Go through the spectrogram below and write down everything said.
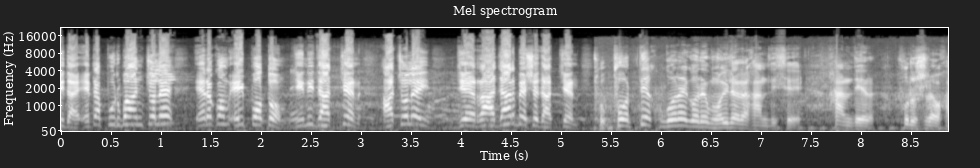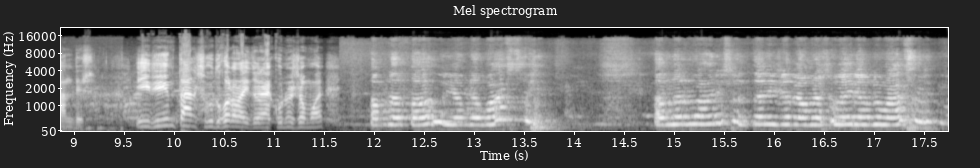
বিদায়। এটা পূর্বাঞ্চলে এরকম এই প্রথম যিনি যাচ্ছেন আসলেই যে রাজার বেশে যাচ্ছেন। প্রত্যেক ঘরে ঘরে মহিলারা খান দিছে খানদের পুরুষরাও খানদের এই ঋণ তান সুদ করা হয়েছে না কোনো সময়। আপনার পাহাড়ি ধরি আমরা মাছ আপনার রুহানি সন্তান হিসাবে আমরা সবাই আমরা মাফ করে দিব।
